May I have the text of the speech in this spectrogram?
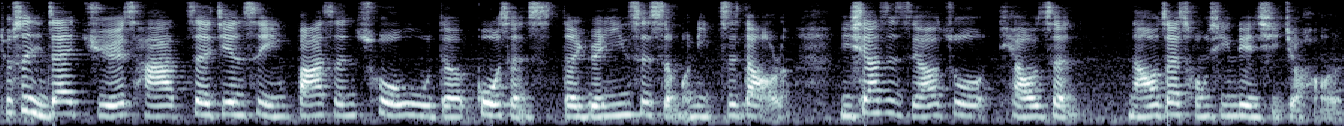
就是你在觉察这件事情发生错误的过程的原因是什么？你知道了，你下次只要做调整，然后再重新练习就好了。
